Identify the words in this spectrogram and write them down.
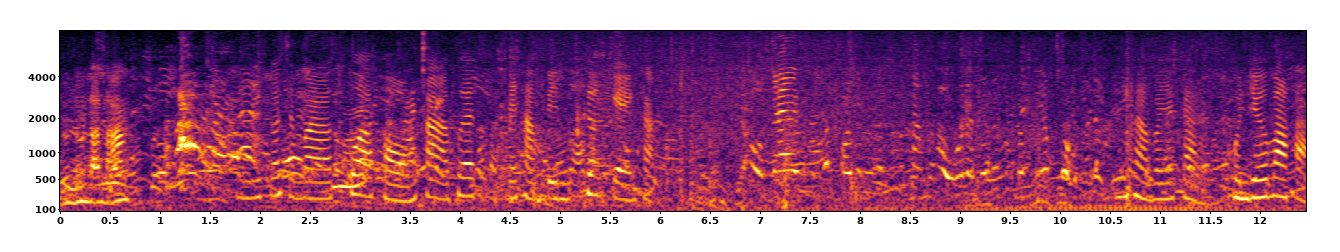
ดูดูหลังอันนี้ก็จะมาคั่วหอมค่ะ เพื่อไปทำเป็นเครื่องแกงค่ะ นี่ค่ะบรรยากาศคนเยอะมากค่ะ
